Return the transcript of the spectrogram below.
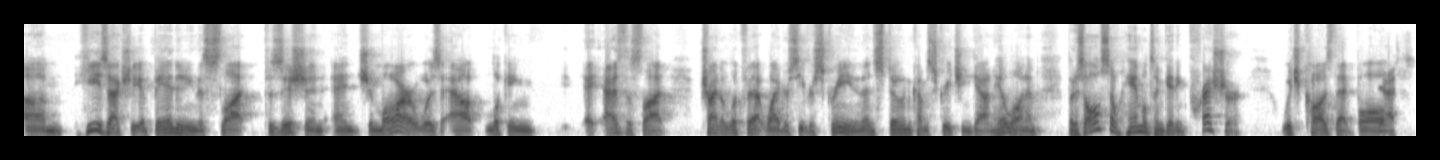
Um, he is actually abandoning the slot position, and Ja'Marr was out looking as the slot trying to look for that wide receiver screen. And then Stone comes screeching downhill on him. But it's also Hamilton getting pressure, which caused that ball yes.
